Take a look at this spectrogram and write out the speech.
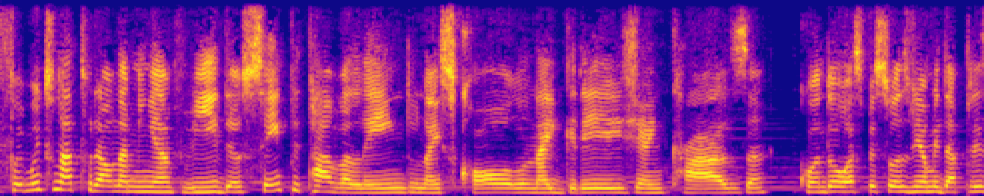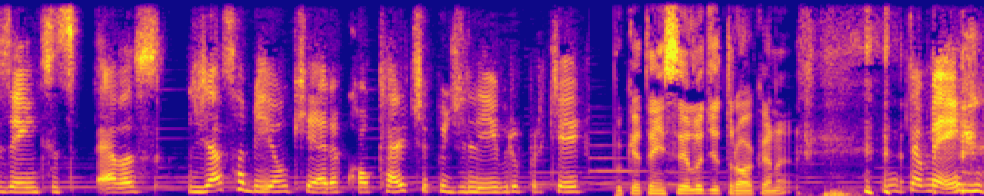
Foi muito natural na minha vida. Eu sempre estava lendo na escola, na igreja, em casa. Quando as pessoas vinham me dar presentes, elas já sabiam que era qualquer tipo de livro, porque Porque tem selo de troca, né? também.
